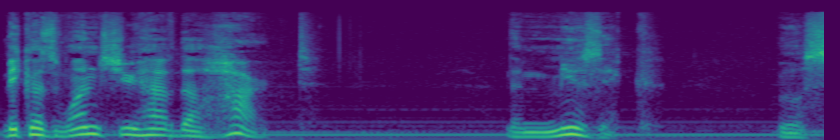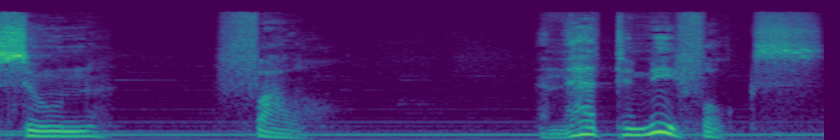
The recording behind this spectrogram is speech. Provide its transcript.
Because once you have the heart, the music will soon follow. And that to me, folks,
